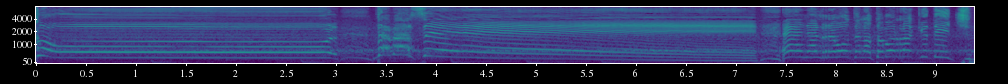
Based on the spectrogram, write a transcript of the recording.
¡Gol de Messi! El rebote la tomó Rakitic.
